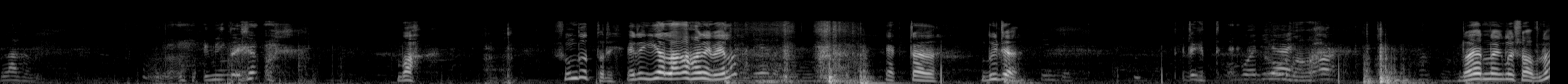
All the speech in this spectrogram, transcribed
গ্লাস হবে। বাহ, সুন্দর তো রে। এটা ইয়া লাগা হয়নি বেলা একটা, দুইটা? ডয়ার না এগুলো সব, না?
